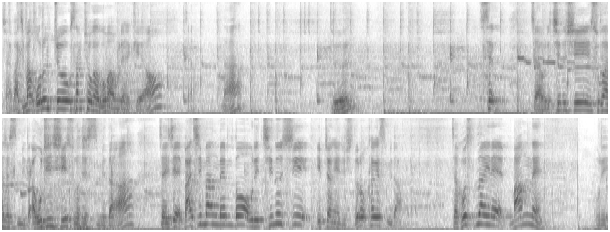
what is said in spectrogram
자 마지막 오른쪽 3초 가고 마무리할게요. 자 하나, 둘, 셋. 자 우리 진우 씨 수고하셨습니다. 아 우진 씨 수고하셨습니다. 자 이제 마지막 멤버 우리 진우 씨 입장해 주시도록 하겠습니다. 자 고스트나인의 막내 우리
